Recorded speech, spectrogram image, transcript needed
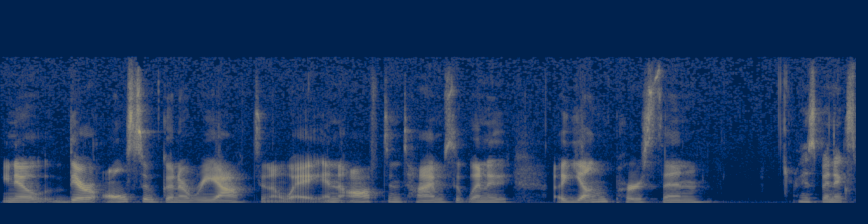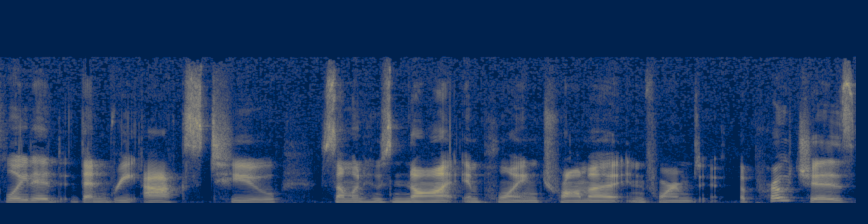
you know, they're also going to react in a way. And oftentimes, when a, a young person who's been exploited then reacts to someone who's not employing trauma informed approaches,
